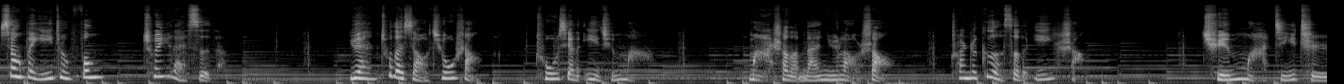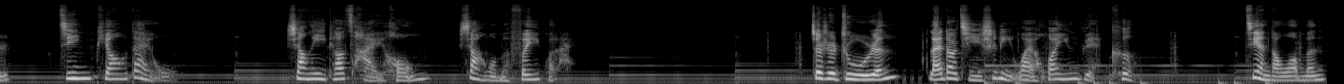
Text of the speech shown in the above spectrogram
像被一阵风吹来似的，远处的小丘上出现了一群马，马上的男女老少穿着各色的衣裳，群马疾驰，金飘带舞，像一条彩虹。向我们飞过来，这是主人来到几十里外欢迎远客。见到我们，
